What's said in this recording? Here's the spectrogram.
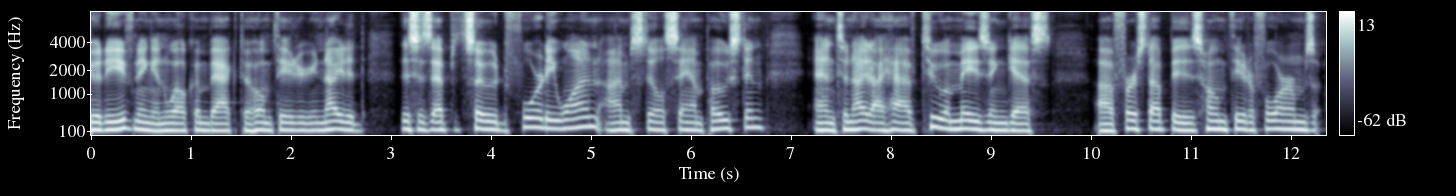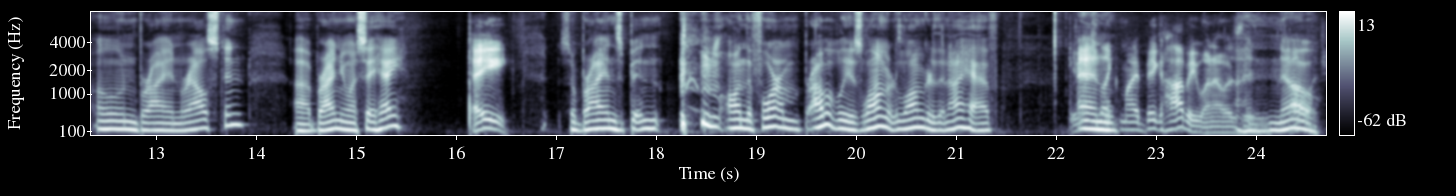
Good evening and welcome back to Home Theater United. This is episode 41. I'm still Sam Poston, and tonight I have two amazing guests. Uh, first up is Home Theater Forum's own Brian Ralston. Uh, Brian, you want to say hey? Hey. So Brian's been on the forum probably as longer longer than I have. It was like my big hobby when I was I in know. college.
